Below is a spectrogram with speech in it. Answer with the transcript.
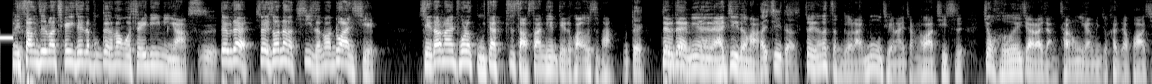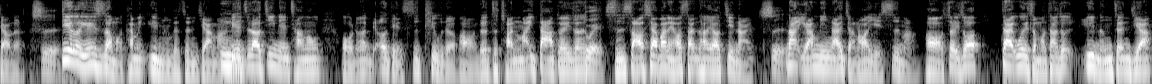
你上次他妈签一签都不给我，那我谁理你啊？是对不对？所以说那个记者乱乱写，写到那一波的股价至少三天跌了快二十帕，对对不对？你也还记得吗？还记得。所以那个整个来目前来讲的话，其实就合约价来讲，长隆、阳明就开始发酵了。是。第二个原因是什么？他们运能的增加嘛。你也知道，今年长隆哦，那个二点四 Q 的哈，这这传他妈一大堆，对，十艘，下半年要三艘要进来。是。那阳明来讲的话也是嘛，哦，所以说。在为什么他说运能增加，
